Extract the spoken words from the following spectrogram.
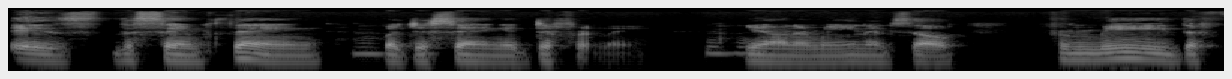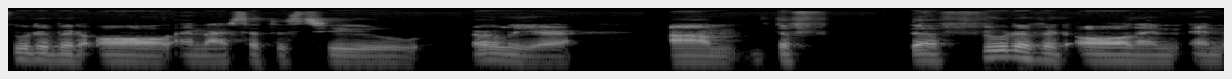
is the same thing, but just saying it differently. You know what I mean? And so for me, the fruit of it all, and I said this to you earlier, um, the the fruit of it all, and and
